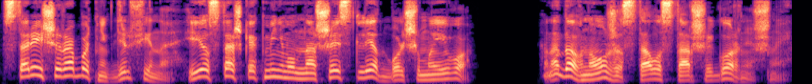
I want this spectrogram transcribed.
старейший работник «Дельфина». Ее стаж как минимум на 6 лет больше моего. Она давно уже стала старшей горничной.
